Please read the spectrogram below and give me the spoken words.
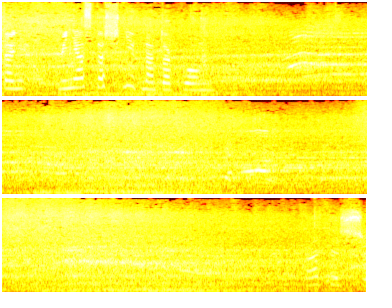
Да меня стошнит на таком. А ты шо?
